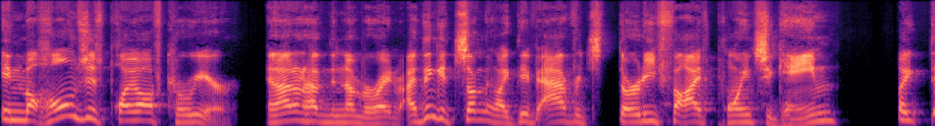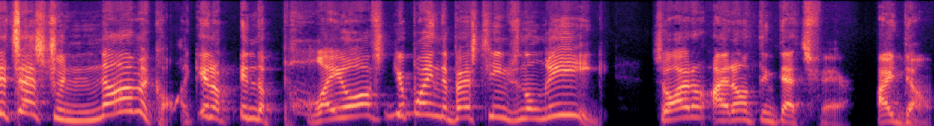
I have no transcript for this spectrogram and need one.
in Mahomes' playoff career, and I don't have the number right now. I think it's something like they've averaged 35 points a game. Like that's astronomical. Like in a, in the playoffs, you're playing the best teams in the league. So I don't I don't think that's fair. I don't.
